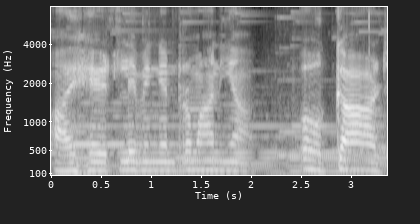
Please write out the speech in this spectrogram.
I hate living in Romania. Oh God.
